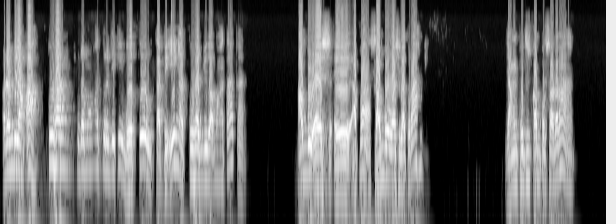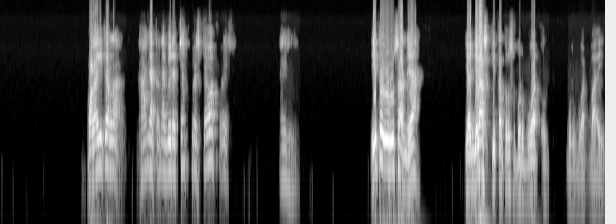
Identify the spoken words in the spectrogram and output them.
ada yang bilang ah Tuhan sudah mengatur rezeki. Betul tapi ingat Tuhan juga mengatakan ambu es eh apa sambung silaturahmi. Jangan putuskan persaudaraan. Apalagi kalau hanya karena beda capres cawapres. Hmm. itu urusan ya. Yang jelas kita terus berbuat berbuat baik.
